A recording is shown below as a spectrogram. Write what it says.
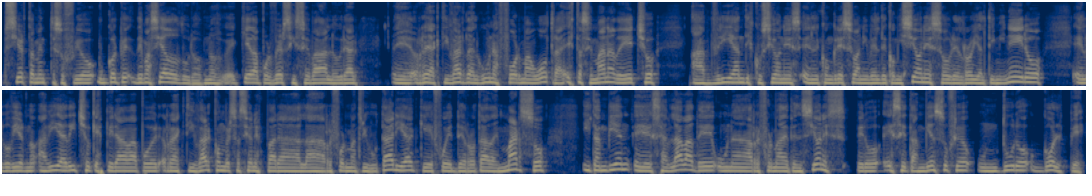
ciertamente sufrió un golpe demasiado duro. Nos eh, queda por ver si se va a lograr eh, reactivar de alguna forma u otra. Esta semana, de hecho, Habrían discusiones en el Congreso a nivel de comisiones sobre el royalty minero. El gobierno había dicho que esperaba poder reactivar conversaciones para la reforma tributaria, que fue derrotada en marzo. Y también eh, se hablaba de una reforma de pensiones, pero ese también sufrió un duro golpe.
